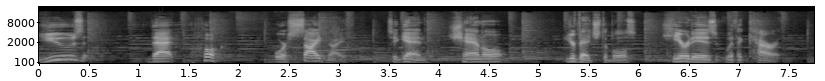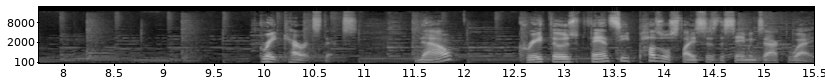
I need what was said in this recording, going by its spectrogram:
Use that hook or side knife to again channel your vegetables. Here it is with a carrot. Great carrot sticks. Now, create those fancy puzzle slices the same exact way.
